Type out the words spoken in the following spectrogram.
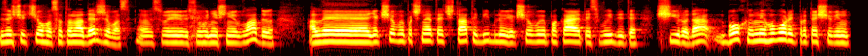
за що чого сатана держить вас е, своєю сьогоднішньою владою. Але якщо ви почнете читати Біблію, якщо ви покаєтесь, вийдете щиро, да? Бог не говорить про те, що Він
